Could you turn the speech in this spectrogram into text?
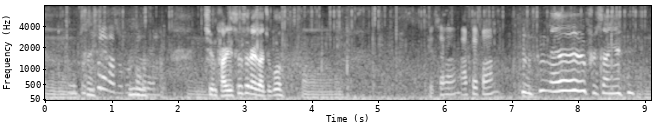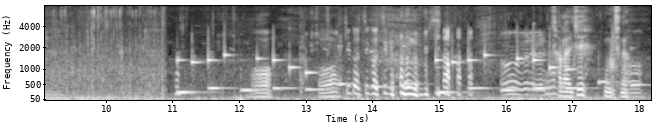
음, 또 수술해가지고 더 그래요. 지금 다리 수술해가지고. 어, 괜찮아? 앞에 봐. 아, 불쌍해. 어, 어 찍어 찍어 찍어 하는 눈빛이야. 어 그래 그래. 잘 알지 뭉치는? 어.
